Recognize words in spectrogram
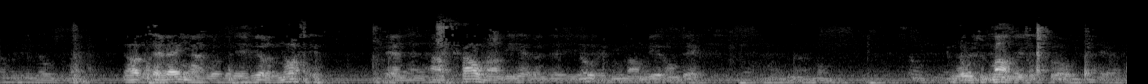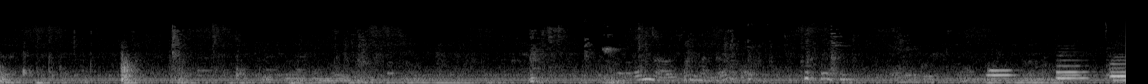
Aan meneer? Nou, dat zijn wij niet aangekomen. Meneer Willem Norske en, en Schouwman, die hebben die, die man weer ontdekt. Nozemans is het geloof. うん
